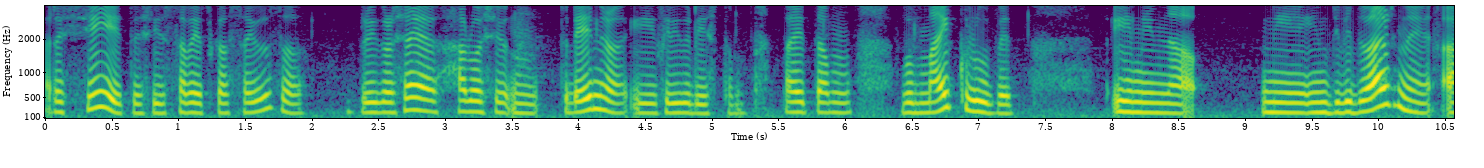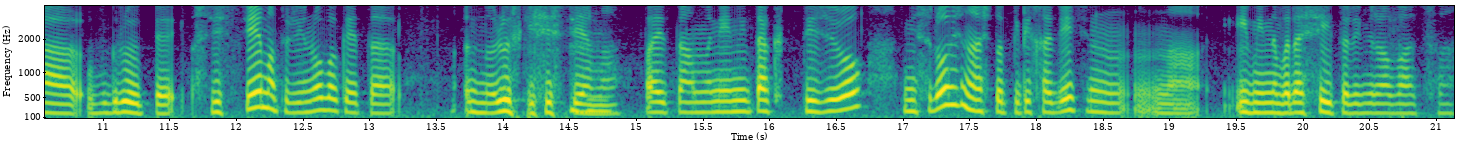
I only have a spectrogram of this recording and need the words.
России, то есть из Советского Союза, приглашая хороших тренеров и фигуристов. Поэтому в моей группе именно не индивидуальные, а в группе система тренировок это ну, русская система. Поэтому мне не так тяжело, не сложно, что переходить на именно в России тренироваться.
